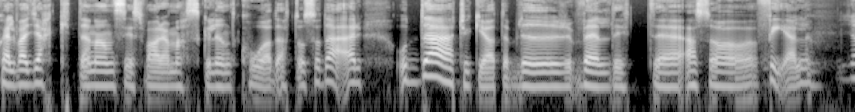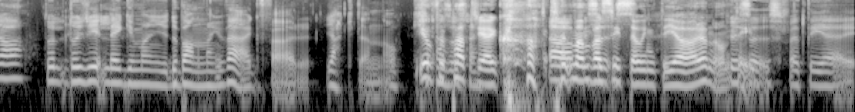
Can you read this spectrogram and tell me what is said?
själva jakten anses vara maskulint kodat och sådär. Och där tycker jag att det blir väldigt, eh, alltså fel. Ja, då, då, lägger man ju, då banar man ju väg för jakten. Och, jo, för alltså, patriarkatet, ja, man bara sitter och inte göra någonting. Precis, för att det,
